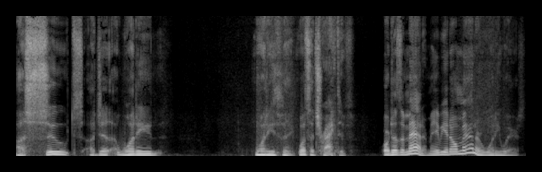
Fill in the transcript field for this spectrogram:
a suit. A just, what do you What do you think? What's attractive? Or does it matter? Maybe it don't matter what he wears.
